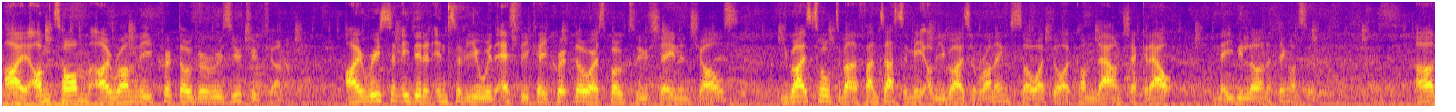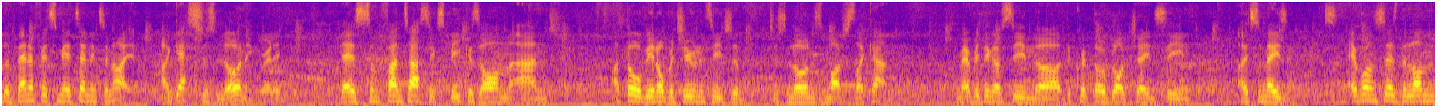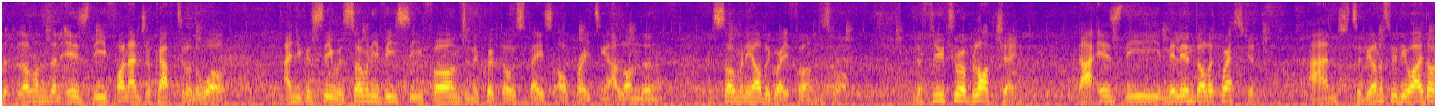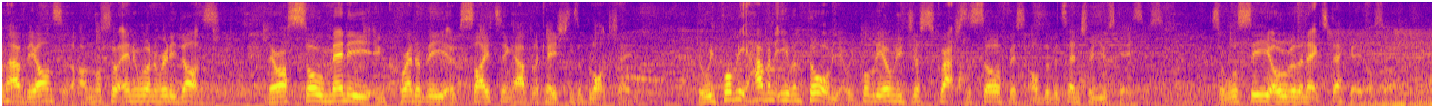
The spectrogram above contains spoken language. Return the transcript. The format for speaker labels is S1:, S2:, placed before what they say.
S1: Hi, I'm Tom. I run the Crypto Gurus YouTube channel. I recently did an interview with SVK Crypto where I spoke to Shane and Charles. You guys talked about the fantastic meetup you guys are running, so I thought I'd come down, check it out, maybe learn a thing or two. Uh, the benefits of me attending tonight? I guess just learning, really. There's some fantastic speakers on, and I thought it would be an opportunity to just learn as much as I can. From everything I've seen, the, the crypto blockchain scene, it's amazing. Everyone says the London, London is the financial capital of the world. And you can see with so many VC firms in the crypto space operating out of London and so many other great firms as well. The future of blockchain, that is the million dollar question. And to be honest with you, I don't have the answer. I'm not sure anyone really does. There are so many incredibly exciting applications of blockchain that we probably haven't even thought of yet. We probably only just scratched the surface of the potential use cases. So we'll see over the next decade or so.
